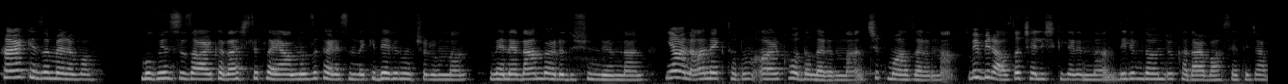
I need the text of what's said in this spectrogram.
Herkese merhaba. Bugün size arkadaşlıkla yalnızlık arasındaki derin uçurumdan ve neden böyle düşündüğümden, yani anekdotun arka odalarından, çıkmazlarından ve biraz da çelişkilerinden dilim döndüğü kadar bahsedeceğim.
